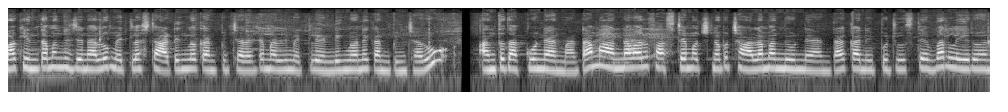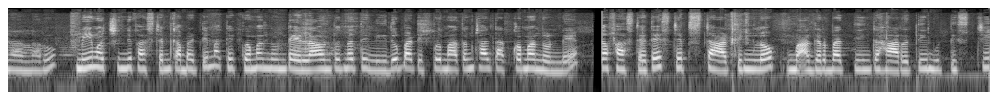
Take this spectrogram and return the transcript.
మాకు ఇంతమంది జనాలు మెట్ల స్టార్టింగ్లో కనిపించారంటే మళ్ళీ మెట్ల ఎండింగ్లోనే కనిపించారు. అంత తక్కువ ఉండే అనమాట మా అన్న వాళ్ళు ఫస్ట్ టైం వచ్చినప్పుడు చాలా మంది ఉండే అంట. కానీ ఇప్పుడు చూస్తే ఎవరు లేరు అని అన్నారు. మేము వచ్చింది ఫస్ట్ టైం కాబట్టి మాకు ఎక్కువ మంది ఉంటే ఎలా ఉంటుందో తెలియదు బట్ ఇప్పుడు మాత్రం చాలా తక్కువ మంది ఉండే. ఫస్ట్ అయితే స్టెప్ స్టార్టింగ్లో అగరబత్తి ఇంకా హారతి ముట్టించి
